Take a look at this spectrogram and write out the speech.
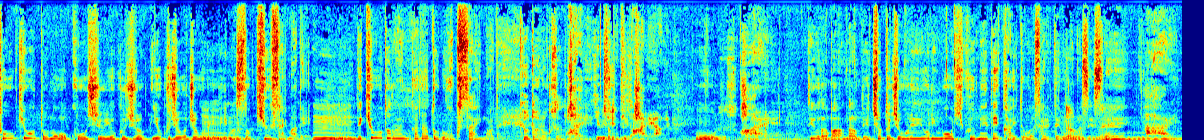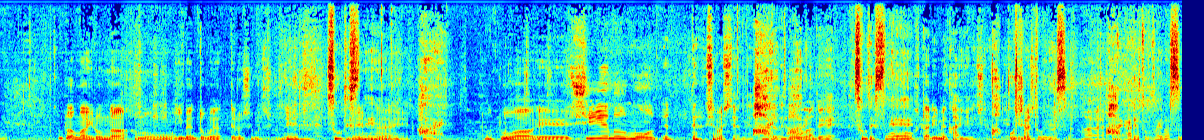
東京都の公衆浴場浴場条例で言いますと9歳まで、うん、で京都なんかだと6歳まで。京都は6歳はい。厳しいんですはいはい。そうですはいっていうのはまあなんでちょっと条例よりも低めで回答がされておりますですね。ねはいあとはまあいろんなあのイベントもやってらっしゃいますよね。そうですね。ねはい。はい。あとは、えー、CM もやってらっしゃいましたよね。はい。動画で。はいそうですね。二人目会議でしたっけ？おっしゃる通りです。はい、はい、ありがとうございます。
